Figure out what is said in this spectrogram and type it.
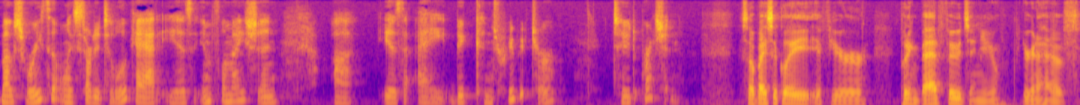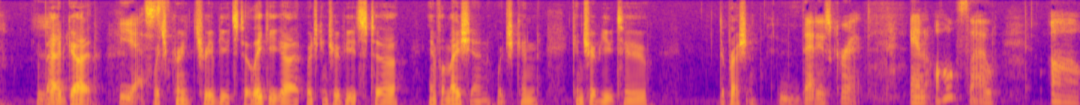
most recently started to look at is inflammation uh, is a big contributor to depression. So basically, if you're putting bad foods in you, you're going to have a bad gut. Yes. Which contributes to leaky gut, which contributes to inflammation, which can contribute to depression. That is correct. And also, uh,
